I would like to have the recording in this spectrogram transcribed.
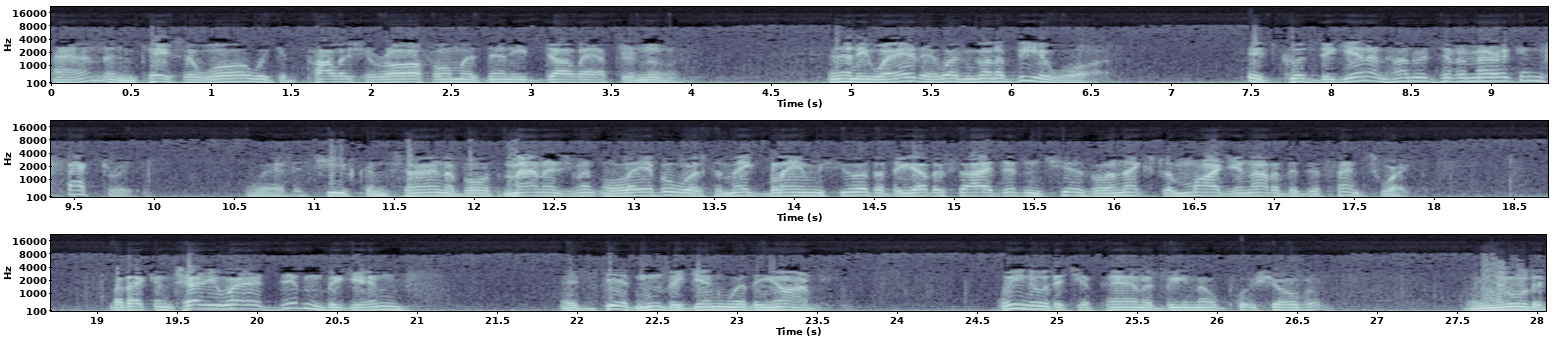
And in case of war, we could polish her off almost any dull afternoon. And anyway, there wasn't going to be a war. It could begin in hundreds of American factories where the chief concern of both management and labor was to make blame sure that the other side didn't chisel an extra margin out of the defense work. But I can tell you where it didn't begin. It didn't begin with the Army. We knew that Japan would be no pushover. We knew that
